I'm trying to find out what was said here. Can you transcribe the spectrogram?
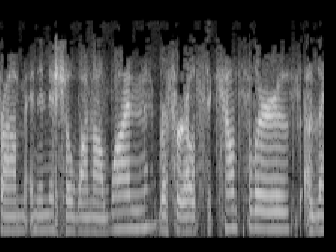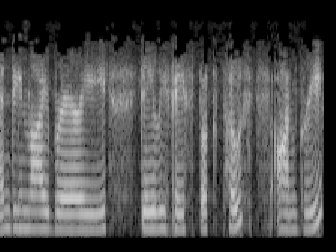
from an initial one-on-one, referrals to counselors, a lending library, daily Facebook posts on grief.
